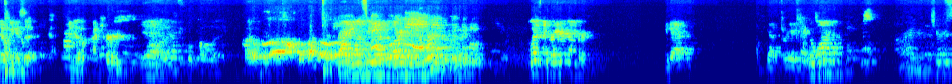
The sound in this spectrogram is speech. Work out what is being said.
No, because I, you know, I've heard yeah. other people call it. All right, you wanna see what the larger number? Who has the greater number? You got, you got three, two, one. All right, yours.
